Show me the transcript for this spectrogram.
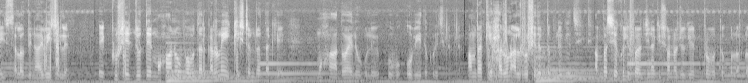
এই সালাউদ্দিন আইবি ছিলেন। এই ক্রুশের যুদ্ধের মহানুভবতার কারণেই খ্রিস্টানরা তাকে মহা দয়ালু বলে অভিহিত করেছিলেন। আমরা কি হারুন আল রশিদের কথা ভুলে গিয়েছি? আব্বাসীয় খলিফার জিনাকে স্বর্ণযুগের প্রবর্তক বলা হলো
